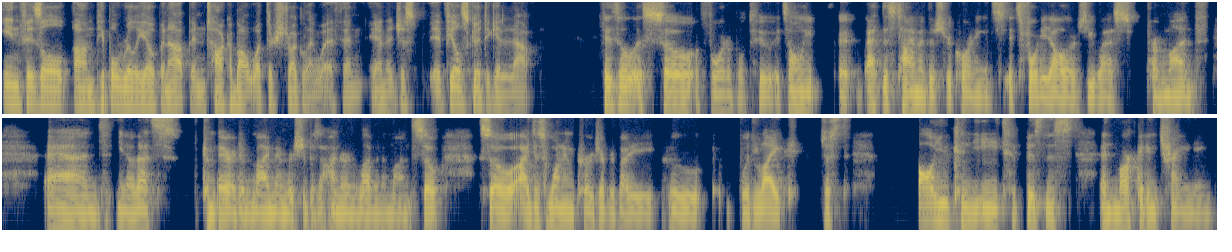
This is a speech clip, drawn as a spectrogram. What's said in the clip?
in Fizzle, um, people really open up and talk about what they're struggling with, and and it just it feels good to get it out. Fizzle is so affordable too. It's only at this time of this recording, it's it's forty dollars US per month, and you know that's compared to my membership is 111 a month. So so I just want to encourage everybody who would like just all you can eat business and marketing training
